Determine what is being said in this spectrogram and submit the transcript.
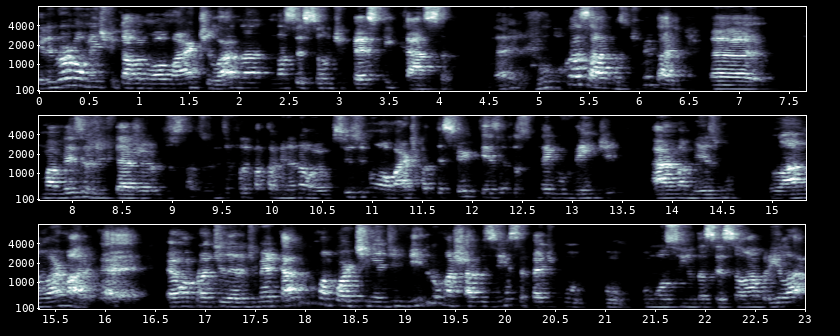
Ele normalmente ficava no Walmart lá na, na seção de pesca e caça, né, junto com as armas, de verdade. Uh, uma vez a gente viajando para os Estados Unidos, eu falei para a Tamina, não, eu preciso ir no Walmart para ter certeza que os nego vende arma mesmo lá no armário. É, é uma prateleira de mercado com uma portinha de vidro, uma chavezinha, você pede pro, pro, pro mocinho da sessão abrir lá,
